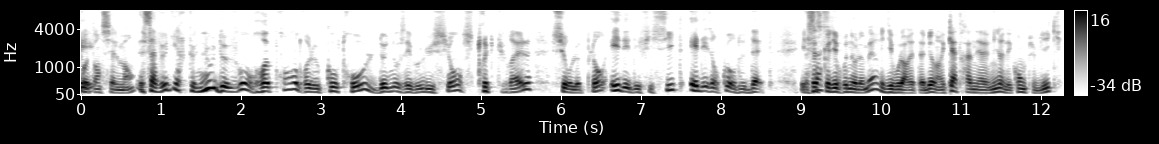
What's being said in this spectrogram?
potentiellement Ça veut dire que nous devons reprendre le contrôle de nos évolutions structurelles sur le plan et des déficits et des encours de dette. Et, c'est ce que dit Bruno Le Maire, il dit vouloir rétablir dans les quatre années à venir les comptes publics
